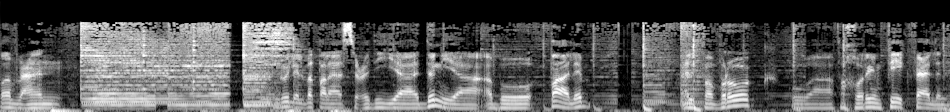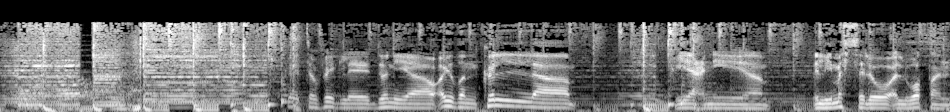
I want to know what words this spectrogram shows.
طبعا نقول البطلة السعودية دنيا أبو طالب ألف مبروك وفخورين فيك فعلا. كل التوفيق لدنيا وأيضا كل يعني اللي يمثلوا الوطن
